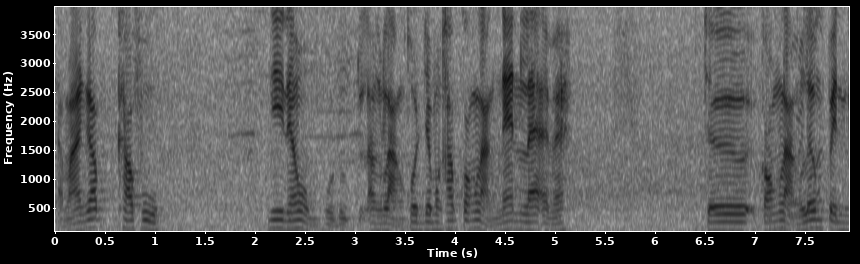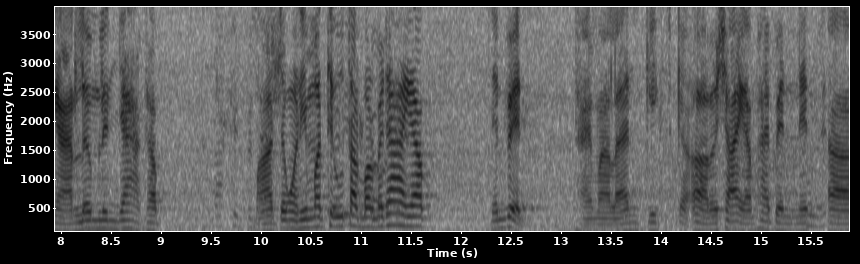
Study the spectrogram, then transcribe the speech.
จามาครับคาฟู นี่นะผมโหดูหลังๆ คนจะบังคับกองหลังแน่นแล้วเห็นไหมเจอกองหลังเริ่มเป็นงานเริ่มเล่นยากครับ มาจังหวะนี้มาเทอุตัดบอลไปได้ครับเน็ตเวดให้มาแล้วกิกส์เออไม่ใช่ครับให้เป็นเน็ตอ่า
